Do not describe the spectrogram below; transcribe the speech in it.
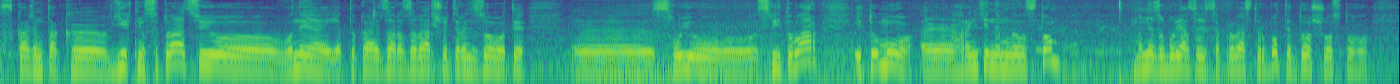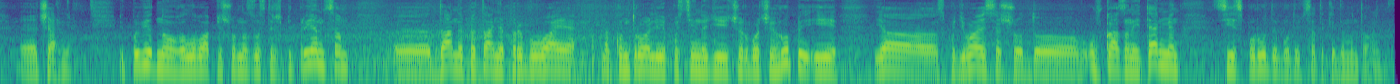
скажімо так, е, в їхню ситуацію. Вони, як то кажуть, зараз завершують реалізовувати е, свою, свій товар, і тому гарантійним листом вони зобов'язуються провести роботи до 6 е, червня. Відповідно, голова пішов на зустріч підприємцям. Е, Дане питання перебуває на контролі постійно діючої робочої групи, і я сподіваюся, що до у вказаний термін ці споруди будуть все-таки демонтовані.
